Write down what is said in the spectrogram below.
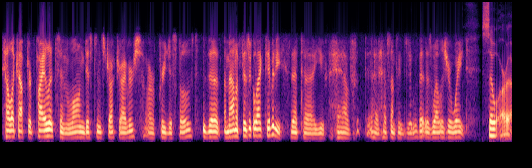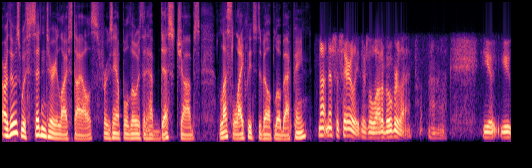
helicopter pilots and long distance truck drivers are predisposed. The amount of physical activity that uh, you have uh, has something to do with it, as well as your weight. So, are, are those with sedentary lifestyles, for example, those that have desk jobs, less likely to develop low back pain? Not necessarily. There's a lot of overlap. Uh, you you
